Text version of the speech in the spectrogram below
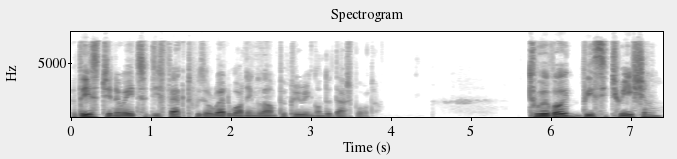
This generates a defect with a red warning lamp appearing on the dashboard. To avoid this situation,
